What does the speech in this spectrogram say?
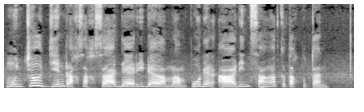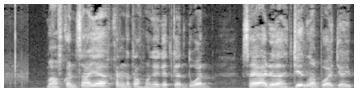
muncul jin raksasa dari dalam lampu dan Aladin sangat ketakutan. Maafkan saya karena telah mengagetkan Tuan. Saya adalah jin lampu ajaib.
